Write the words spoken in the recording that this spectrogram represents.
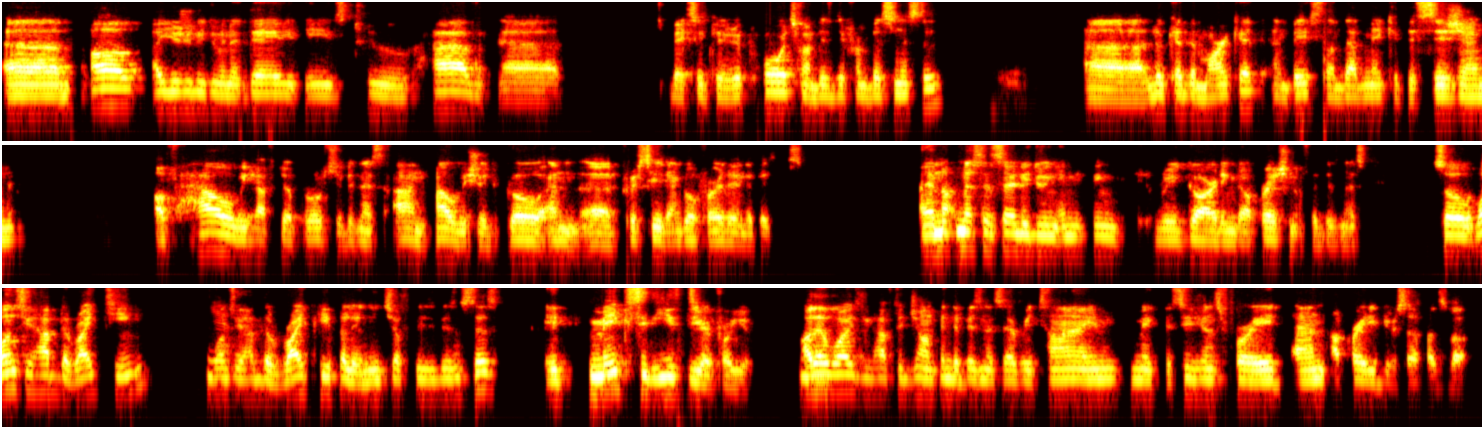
Um, all I usually do in a day is to have uh, basically reports from these different businesses, uh, look at the market, and based on that, make a decision of how we have to approach the business and how we should go and uh, proceed and go further in the business. I'm not necessarily doing anything regarding the operation of the business. So once you have the right team, yeah. once you have the right people in each of these businesses, it makes it easier for you. Mm-hmm. Otherwise, you have to jump in the business every time, make decisions for it, and operate it yourself as well.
